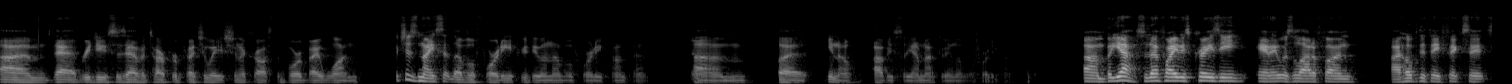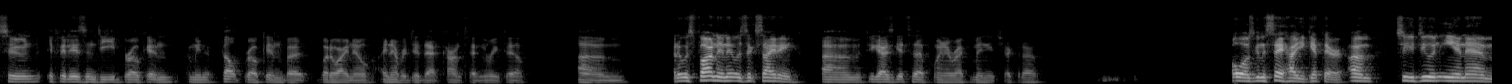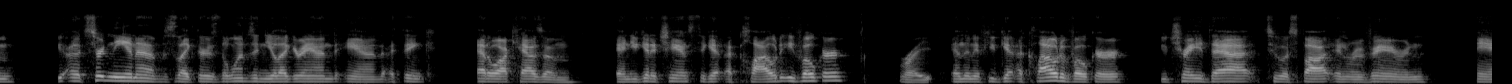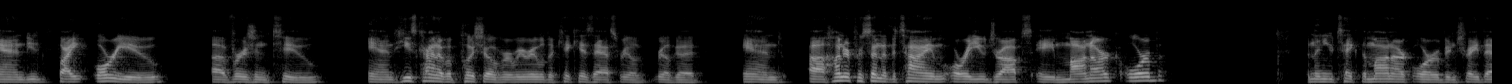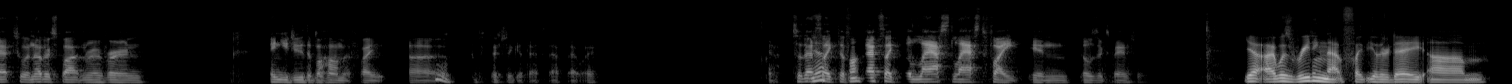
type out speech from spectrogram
um, that reduces avatar perpetuation across the board by one, which is nice at level 40 if you're doing level 40 content. Um, but you know, obviously, I'm not doing level 40 content. Um, but yeah, so that fight is crazy, and it was a lot of fun. I hope that they fix it soon if it is indeed broken. I mean, it felt broken, but what do I know? I never did that content in retail. Um, but it was fun and it was exciting. Um, if you guys get to that point, I recommend you check it out. Oh, I was gonna say how you get there. Um, so you do an E and M, uh, certain E and M's. Like there's the ones in Uleguerand and I think Attohwa Chasm, and you get a chance to get a Cloud Evoker. Right. And then if you get a cloud evoker, you trade that to a spot in Riverne and you fight Ouryu uh, version 2 and he's kind of a pushover. We were able to kick his ass real real good. And uh, 100% of the time Ouryu drops a monarch orb. And then you take the monarch orb and trade that to another spot in Riverne and you do the Bahamut fight uh, Hmm. to potentially get that staff that way. Yeah. So that's Yeah, like the fun. that's like the last last fight in those expansions. Yeah, I was reading that fight the other day, um,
